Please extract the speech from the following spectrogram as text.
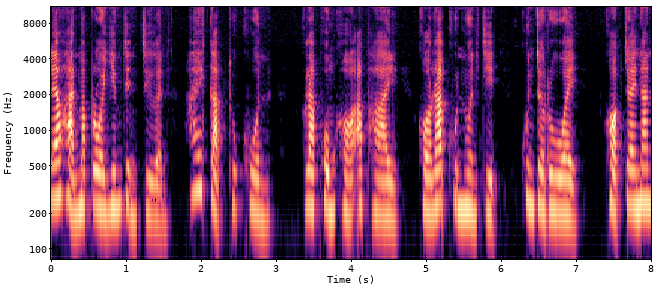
แล้วหันมาโปรยยิ้มเจือนๆให้กับทุกคน กระผมขออภัย ขอรับคุณนวลจิต คุณจะรวย ขอบใจน้า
